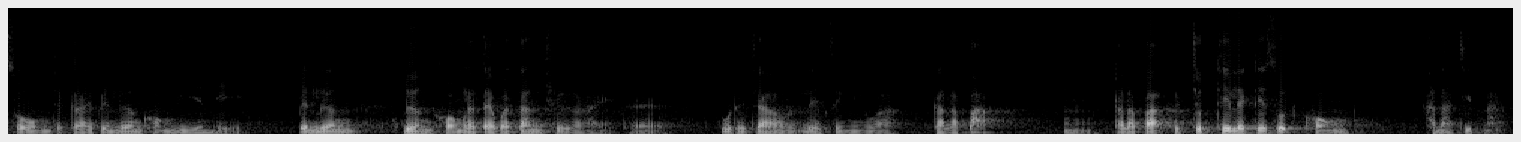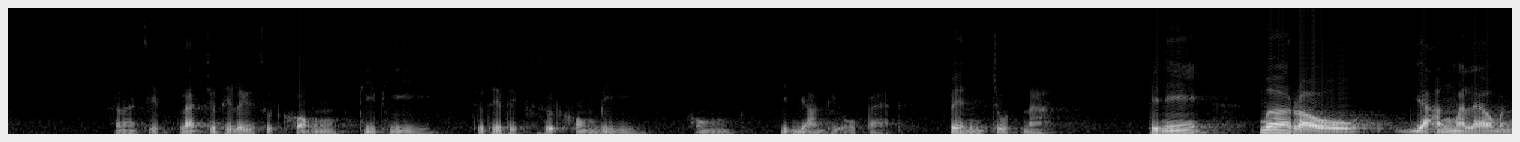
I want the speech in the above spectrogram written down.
โซมจะกลายเป็นเรื่องของ DNA เป็นเรื่องเรื่องของแล้วแต่ว่าตั้งชื่ออะไร แต่พระพุทธเจ้าเรียกสิ่งนี้ว่ากาลปะกาลปะคือจุดที่เล็กที่สุดของขณะจิตนะขณะจิต และจุดที่เล็กที่สุดของ PP จุดที่เล็กที่สุดของ B ของยินยางที่โอแปดเป็นจุดนะ ทีนี้เมื่อเราหยางมาแล้วมัน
